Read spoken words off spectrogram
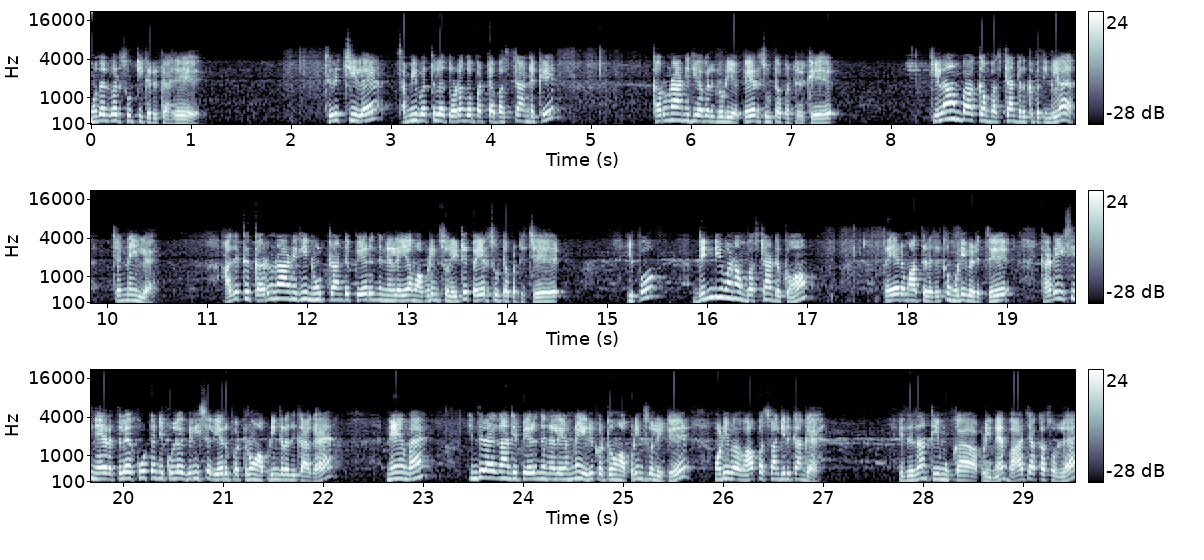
முதல்வர் சூட்டிக்கு இருக்காரு திருச்சியில் சமீபத்தில் தொடங்கப்பட்ட பஸ் ஸ்டாண்டுக்கு கருணாநிதி அவர்களுடைய பெயர் சூட்டப்பட்டிருக்கு. கிளாம்பாக்கம் பஸ் ஸ்டாண்ட் இருக்குது பார்த்தீங்களா? சென்னையில். அதுக்கு கருணாநிதி நூற்றாண்டு பேருந்து நிலையம் அப்படின்னு சொல்லிட்டு பெயர் சூட்டப்பட்டுச்சு. இப்போது திண்டிவனம் பஸ் ஸ்டாண்டுக்கும் பெயர் மாற்றுறதுக்கு முடிவெடுத்து கடைசி நேரத்தில் கூட்டணிக்குள்ளே விரிசல் ஏற்பட்டுரும் அப்படிங்கிறதுக்காக நேம இந்திரா காந்தி பேருந்து நிலையம்னே இருக்கட்டும் அப்படின்னு சொல்லிட்டு முடிவை வாபஸ் வாங்கியிருக்காங்க. இதுதான் திமுக அப்படின்னு பாஜக சொல்ல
